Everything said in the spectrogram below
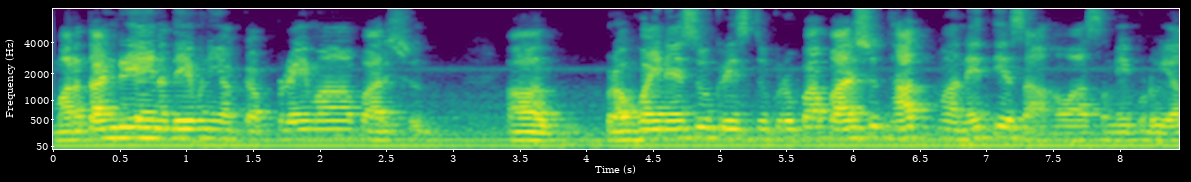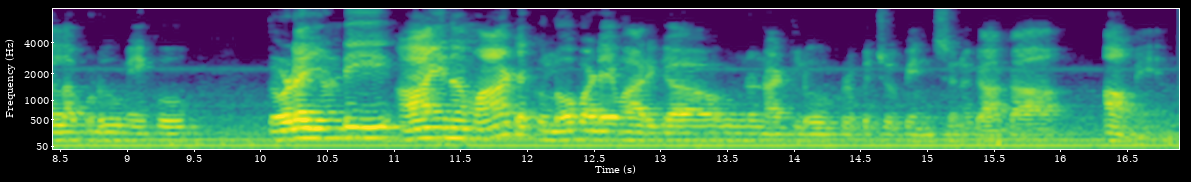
మన తండ్రి అయిన దేవుని యొక్క ప్రేమ పరిశుద్ధ ప్రభు అయిన యేసుక్రీస్తు కృప పరిశుద్ధాత్మ నిత్య సహవాసం ఇప్పుడు ఎల్లప్పుడూ మీకు తోడయుండి ఆయన మాటకు లోబడేవారిగా ఉండునట్లు కృప చూపించునుగాక. ఆమెన్.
